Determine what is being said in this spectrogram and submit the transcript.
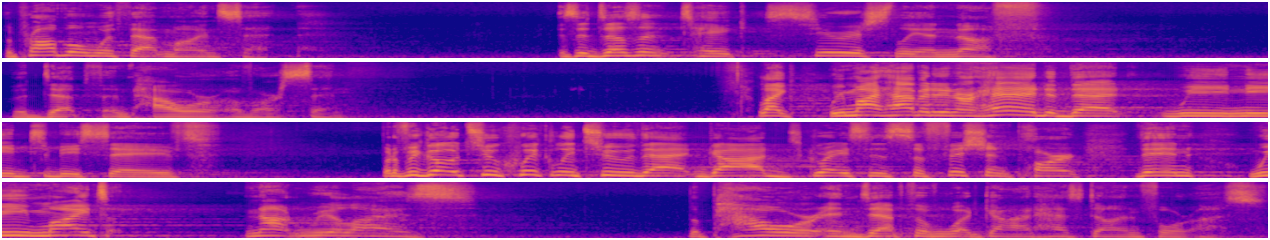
The problem with that mindset is it doesn't take seriously enough the depth and power of our sin. Like, we might have it in our head that we need to be saved, but if we go too quickly to that God's grace is sufficient part, then we might not realize the power and depth of what God has done for us.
